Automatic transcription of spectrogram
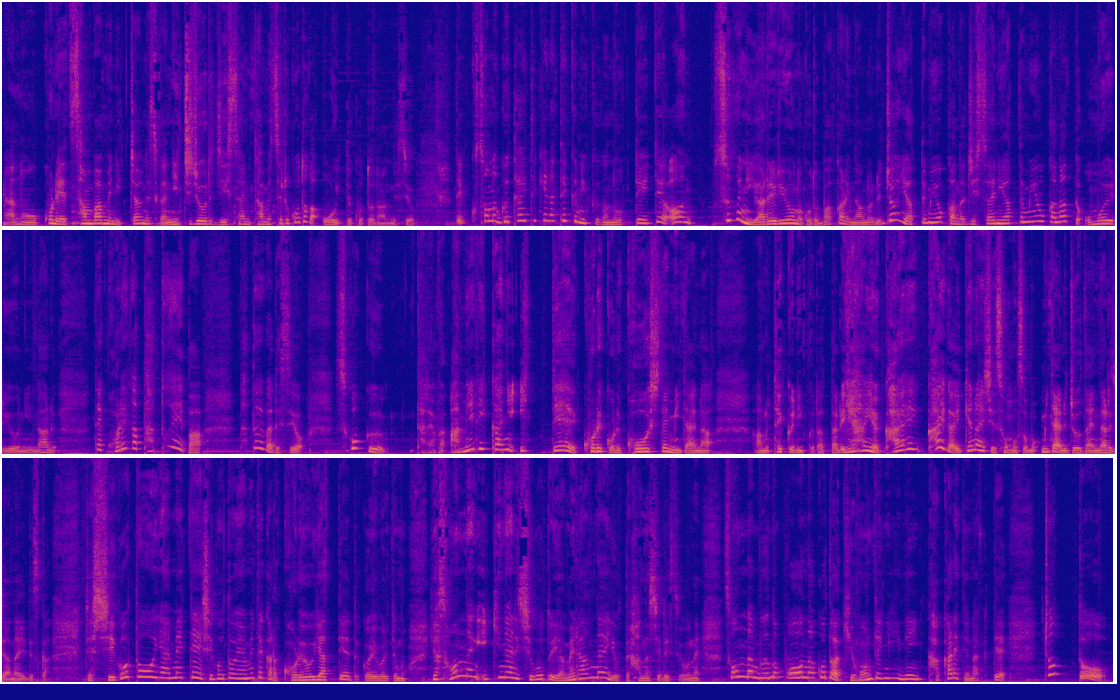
あの、これ3番目に言っちゃうんですが、日常で実際に試せることが多いってことなんですよ。で、その具体的なテクニックが載っていて、あ、すぐにやれるようなことばかりなので、じゃあやってみようかな、実際にやってみようかなって思えるようになる。で、これが例えば、例えばですよ、すごく例えばアメリカに行ってこれこれこうしてみたいなあのテクニックだったらいやいや海外行けないしそもそもみたいな状態になるじゃないですか。じゃあ仕事を辞めて仕事を辞めてからこれをやってとか言われてもいやそんなにいきなり仕事辞めらんないよって話ですよね。そんな無謀なことは基本的に書かれてなくてちょっと、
